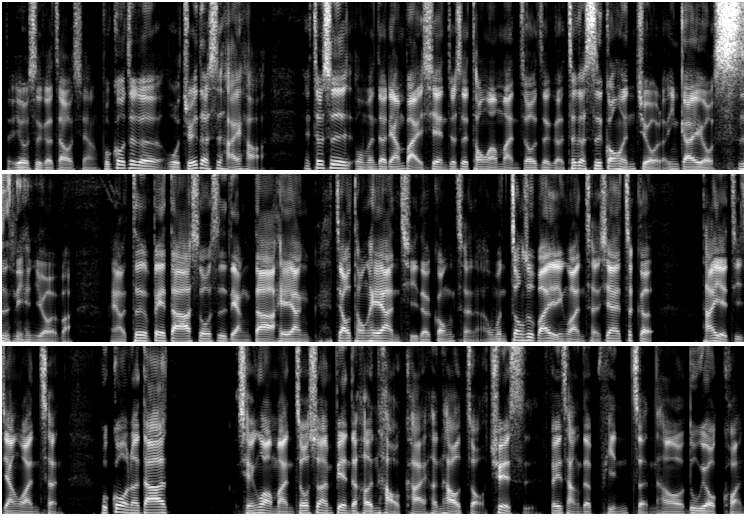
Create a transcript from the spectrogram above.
对，又是个照相。不过这个我觉得是还好，就是我们的两百线，就是通往满洲这个，这个施工很久了，应该有四年有了吧？哎呀，这个被大家说是两大黑暗交通黑暗期的工程啊。我们中速白已经完成，现在这个它也即将完成。不过呢，大家前往满洲虽然变得很好开、很好走，确实非常的平整，然后路又宽，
